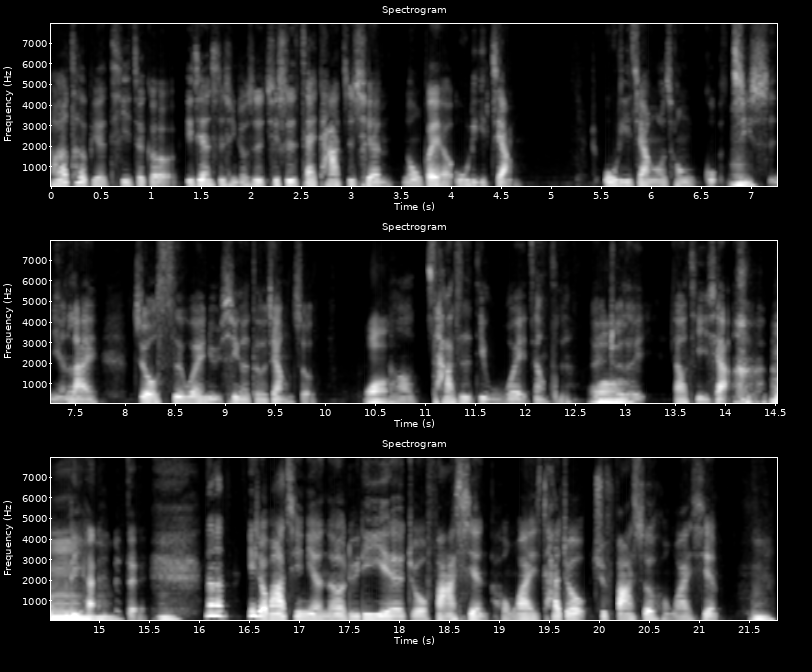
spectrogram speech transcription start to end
然后要特别提这个一件事情，就是其实在他之前，诺贝尔物理奖，物理奖哦，从过几十年来只有四位女性的得奖者。哇！然后他是第五位，这样子，对，觉得要提一下，嗯、厉害。对，嗯、那一九八七年呢，吕利也就发现红外，他就去发射红外线，嗯，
